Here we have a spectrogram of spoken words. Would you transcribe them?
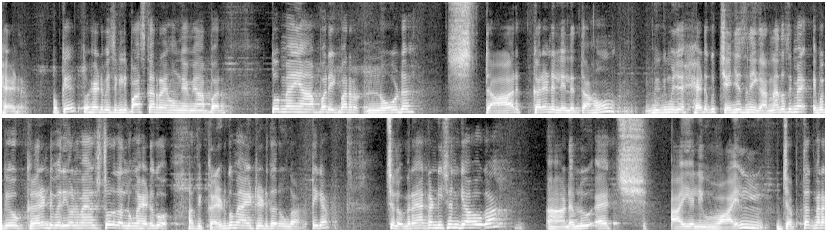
head okay तो हेड बेसिकली पास कर रहे होंगे हम यहाँ पर। तो मैं यहाँ पर एक बार नोड स्टार करंट ले लेता हूँ, क्योंकि मुझे हेड को चेंजेस नहीं करना है तो मैं एक बार करंट वेरिएबल मैं स्टोर कर लूँगा हेड को और फिर करंट को मैं आइट्रेट करूँगा, ठीक है? चलो, मेरा यहाँ कंडीशन क्या होगा? W H I L while जब तक मेरा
